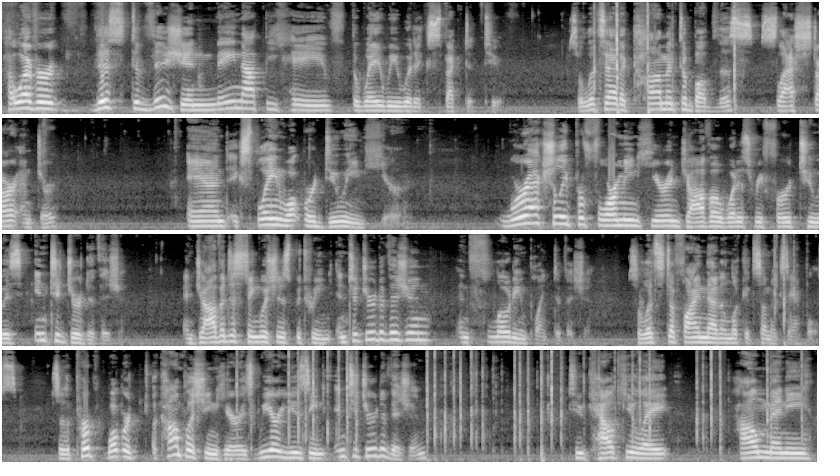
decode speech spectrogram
However, this division may not behave the way we would expect it to. So let's add a comment above this, slash star enter, and explain what we're doing here. We're actually performing here in Java what is referred to as integer division. And Java distinguishes between integer division and floating point division. So let's define that and look at some examples. So what we're accomplishing here is we are using integer division to calculate how many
